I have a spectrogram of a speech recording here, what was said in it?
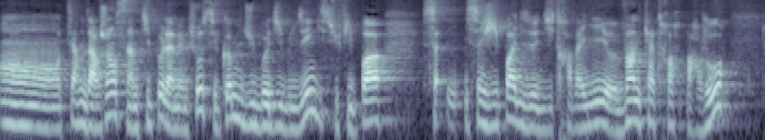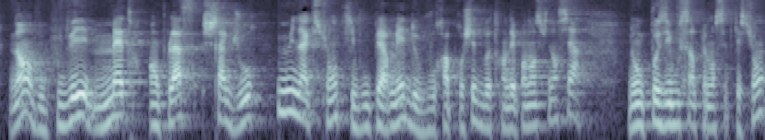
en termes d'argent, c'est un petit peu la même chose. C'est comme du bodybuilding. Il suffit pas, il ne s'agit pas d'y travailler 24 euh, heures par jour. Non, vous pouvez mettre en place chaque jour une action qui vous permet de vous rapprocher de votre indépendance financière. Donc posez-vous simplement cette question.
